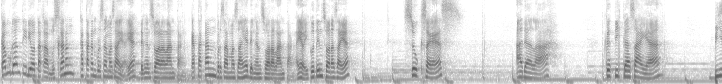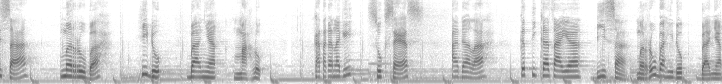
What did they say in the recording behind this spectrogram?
kamu ganti di otak kamu. Sekarang katakan bersama saya ya dengan suara lantang. Katakan bersama saya dengan suara lantang. Ayo ikutin suara saya. Sukses adalah ketika saya bisa merubah hidup banyak makhluk. Katakan lagi, sukses adalah ketika saya bisa merubah hidup banyak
